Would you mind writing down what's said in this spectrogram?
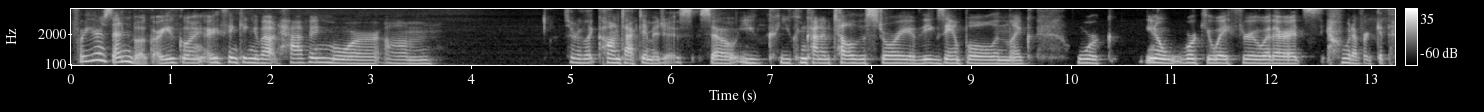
For your Zen book, are you going? Are you thinking about having more um, sort of like contact images? So you you can kind of tell the story of the example and like work you know work your way through whether it's whatever get the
